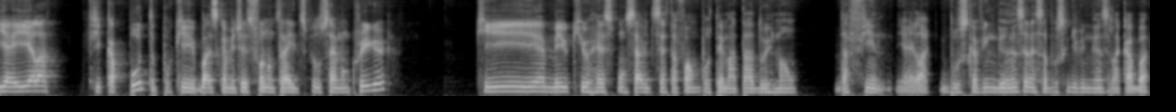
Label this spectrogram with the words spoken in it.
e aí ela fica puta, porque basicamente eles foram traídos pelo Simon Krieger, que é meio que o responsável, de certa forma, por ter matado o irmão da Finn. E aí ela busca vingança, nessa busca de vingança ela acaba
